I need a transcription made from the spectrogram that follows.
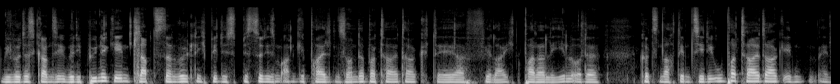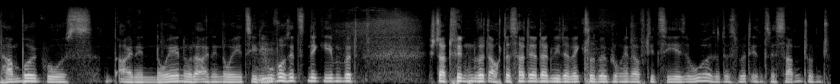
wie wird das Ganze über die Bühne gehen? Klappt es dann wirklich bis, bis zu diesem angepeilten Sonderparteitag, der ja vielleicht parallel oder kurz nach dem CDU-Parteitag in, in Hamburg, wo es einen neuen oder eine neue CDU-Vorsitzende geben wird, stattfinden wird. Auch das hat ja dann wieder Wechselwirkungen auf die CSU. Also das wird interessant. Und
